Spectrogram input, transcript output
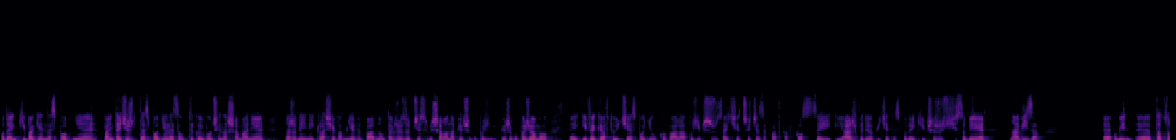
Podęki, bagienne spodnie. Pamiętajcie, że te spodnie lecą tylko i wyłącznie na szamanie. Na żadnej innej klasie wam nie wypadną, także zróbcie sobie szamana pierwszego, pozi- pierwszego poziomu y, i wykraftujcie spodnię u kowala. Później przerzucajcie trzecia zakładka w kostce i, i aż wydropicie te spodenki, przerzucicie sobie je na wiza. E, e, To, co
